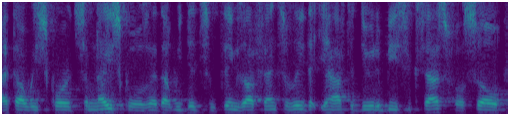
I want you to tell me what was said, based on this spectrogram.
I thought we scored some nice goals. I thought we did some things offensively that you have to do to be successful. So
